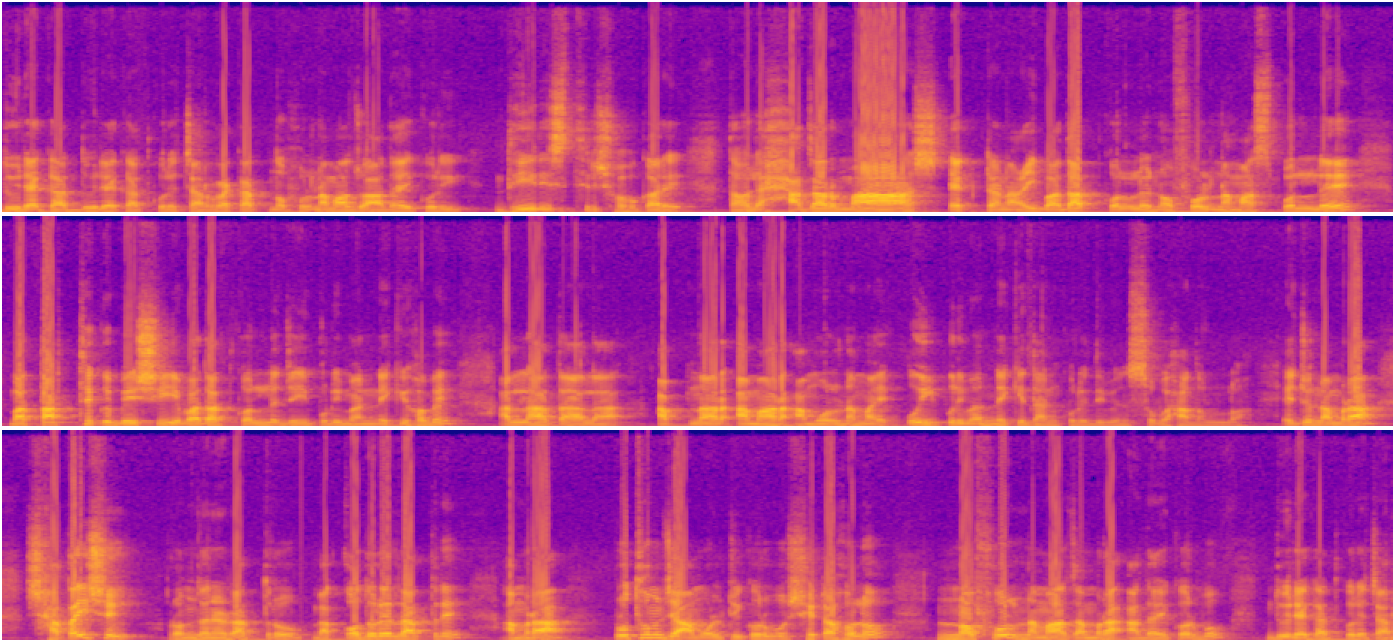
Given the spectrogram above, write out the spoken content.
দুই রেখাত দুই রেখাত করে চার রাকাত নফল নামাজও আদায় করি ধীর, স্থির সহকারে। তাহলে হাজার মাস একটানা ইবাদাত করলে নফল নামাজ পড়লে বা তার থেকে বেশি ইবাদাত করলে যেই পরিমাণ নেকি হবে, আল্লাহ তাআলা আপনার আমার আমল নামায় ওই পরিমাণ নেকি দান করে দিবেন সুবাহান্লাহ এই জন্য আমরা সাতাইশে রমজানের রাত্র বা কদরের রাত্রে আমরা প্রথম যে আমলটি করব সেটা হলো নফল নামাজ আমরা আদায় করব দুই রেখাত করে চার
